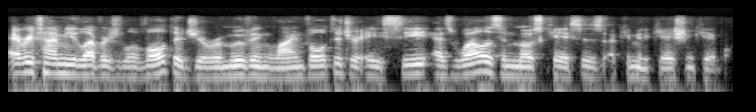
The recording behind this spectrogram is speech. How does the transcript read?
every time you leverage low voltage, you're removing line voltage or AC, as well as in most cases a communication cable.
